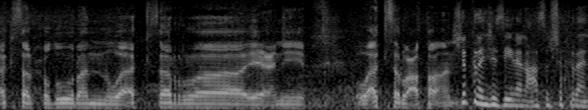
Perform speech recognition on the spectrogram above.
أكثر حضورا وأكثر يعني وأكثر عطاء. شكرا جزيلا عاصم شكرا.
